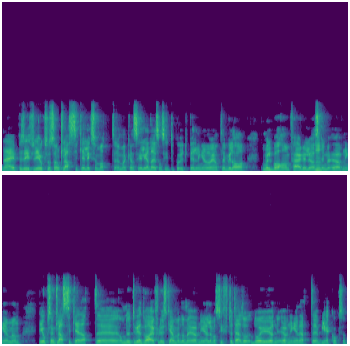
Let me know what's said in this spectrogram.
Nej, precis. Det är också en sån klassiker liksom att eh, man kan se ledare som sitter på utbildningar och egentligen vill ha, de vill bara ha en färdig lösning mm. med övningar. Men det är också en klassiker att eh, om du inte vet varför du ska använda de här övningarna eller vad syftet är, då, då är ju övningen rätt eh, blek också.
